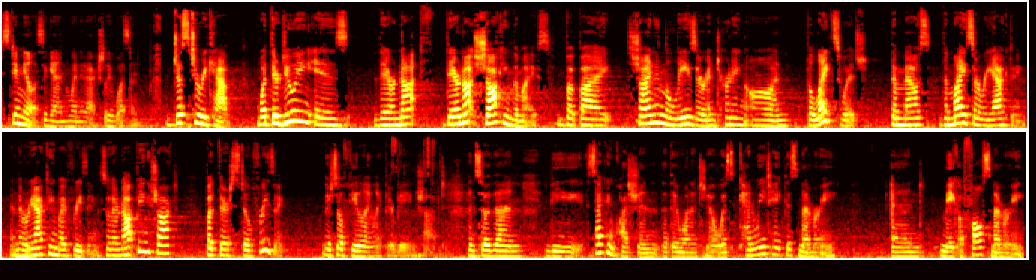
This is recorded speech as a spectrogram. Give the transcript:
stimulus again when it actually wasn't. Just to recap, what they're doing is they're not they're not shocking the mice, but by shining the laser and turning on the light switch, the mouse the mice are reacting, and they're mm-hmm. reacting by freezing. So they're not being shocked, but they're still freezing. They're still feeling like they're being shocked. And so then the second question that they wanted to know was can we take this memory and make a false memory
